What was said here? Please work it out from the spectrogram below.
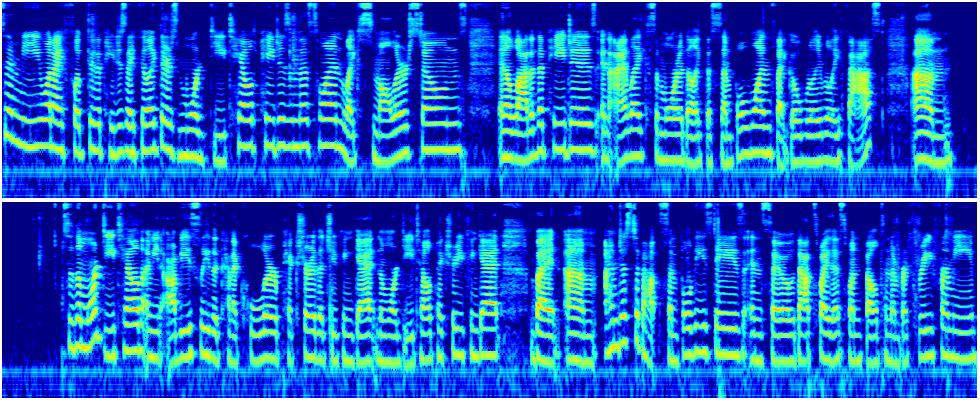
to me, when I flip through the pages, I feel like there's more detailed pages in this one, like smaller stones in a lot of the pages. And I like some more of the like the simple ones that go really, really fast. Um, so the more detailed, I mean, obviously the kind of cooler picture that you can get and the more detailed picture you can get, but um, I'm just about simple these days. And so that's why this one fell to number three for me.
